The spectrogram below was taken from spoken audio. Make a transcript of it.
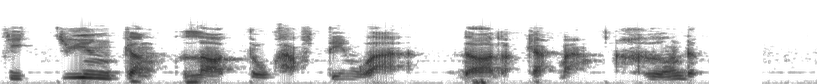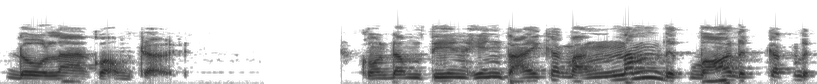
Chỉ chuyên cần lo tu học tiến hóa. Đó là các bạn hưởng được đô la của ông trời. Còn đồng tiền hiện tại các bạn nắm được, bỏ được, cất được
